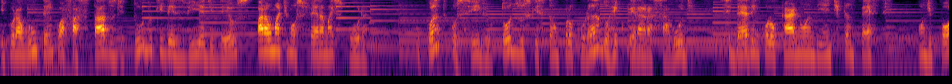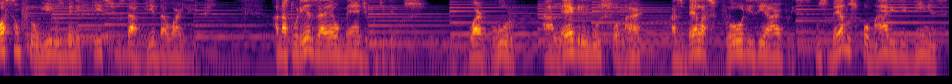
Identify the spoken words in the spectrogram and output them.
e por algum tempo afastados de tudo que desvia de Deus para uma atmosfera mais pura. O quanto possível, todos os que estão procurando recuperar a saúde se devem colocar no ambiente campestre, onde possam fluir os benefícios da vida ao ar livre. A natureza é o médico de Deus. O ar puro, a alegre luz solar, as belas flores e árvores, os belos pomares e vinhas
